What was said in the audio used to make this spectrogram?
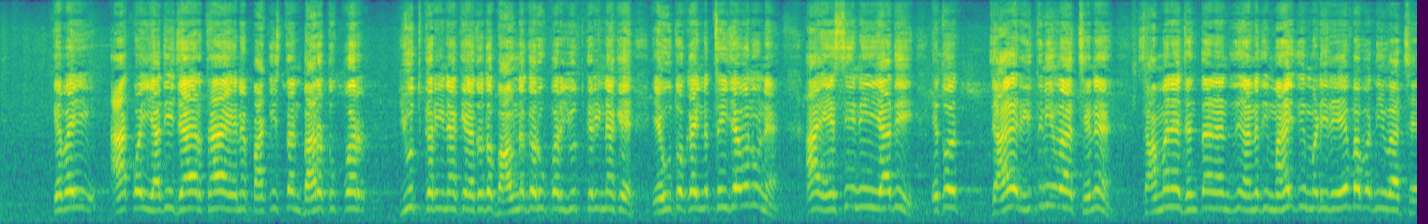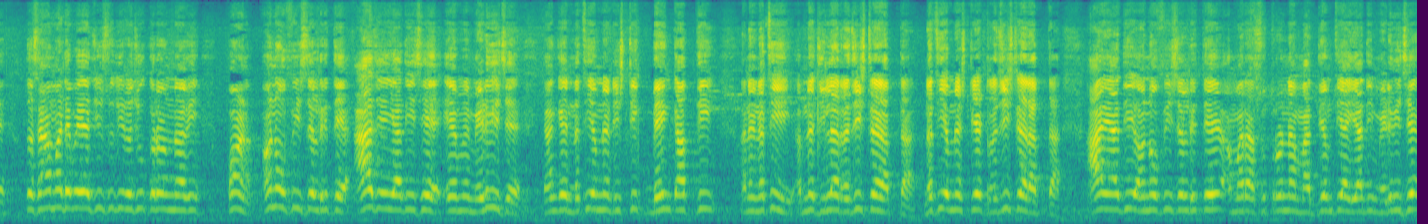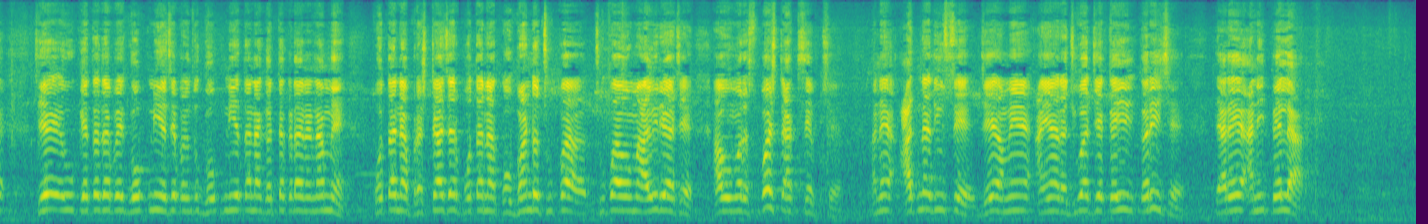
કે ભાઈ, આ કોઈ યાદી જાહેર થાય અને પાકિસ્તાન, ભારત ઉપર યુદ્ધ કરી નાખે અથવા તો ભાવનગર ઉપર યુદ્ધ કરી નાખે, એવું તો કંઈ નથી થઈ જવાનું ને? આ એસીની યાદી, એ તો જાહેર હિતની વાત છે ને? સામાન્ય જનતાને આનાથી- માહિતી મળી રહે એ બાબતની વાત છે. તો શા માટે ભાઈ હજી સુધી રજૂ કરવામાં આવી? પણ અનઓફિશિયલ રીતે આ જે યાદી છે એ અમે મેળવી છે, કારણ કે નથી અમને ડિસ્ટ્રિક્ટ બેંક આપતી અને નથી અમને જિલ્લા રજિસ્ટર આપતા, નથી અમને સ્ટેટ રજિસ્ટર આપતા. આ યાદી અનઓફિશિયલ રીતે અમારા સૂત્રોના માધ્યમથી આ યાદી મેળવી છે. જે એવું કહેતા હતા, ભાઈ, ગોપનીય છે, પરંતુ ગોપનીયતાના ગતકડાના નામે પોતાના ભ્રષ્ટાચાર, પોતાના કૌભાંડો છુપા, છુપાવવામાં આવી રહ્યા છે, આવો અમારો સ્પષ્ટ આક્ષેપ છે. અને આજના દિવસે જે અમે અહીંયા રજૂઆત જે કહી, કરી છે, ત્યારે આની પહેલાં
